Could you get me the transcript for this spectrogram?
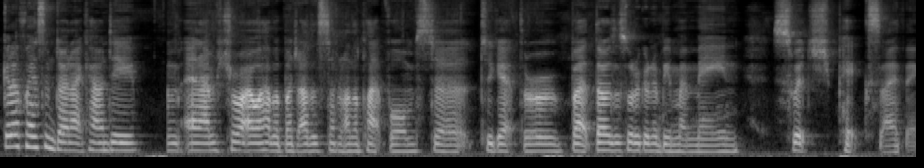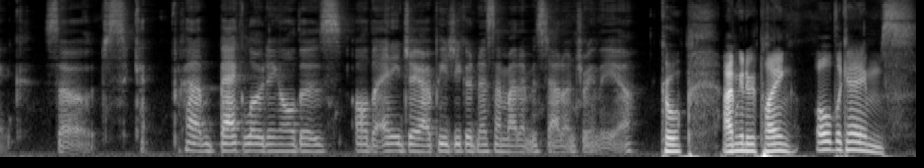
Gonna play some Donut County, um, and I'm sure I will have a bunch of other stuff on other platforms to, to get through, but those are sort of going to be my main Switch picks, I think. So just kind of backloading all those, all the any JRPG goodness I might have missed out on during the year. Cool. I'm going to be playing all the games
